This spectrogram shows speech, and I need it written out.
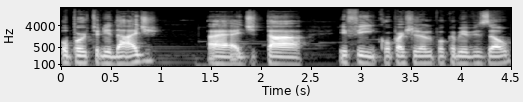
oportunidade é, de estar, tá, enfim, compartilhando um pouco a minha visão.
